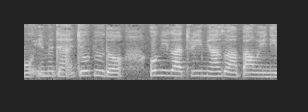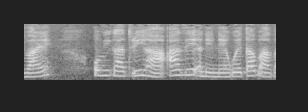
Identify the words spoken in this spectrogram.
ကိုအင်မတန်အကျိုးပြုသောအိုမီဂါ3များစွာပါဝင်နေပါတယ်။အိုမီဂါ3ဟာအားဆေးအနေနဲ့ဝယ်တောက်ပါက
